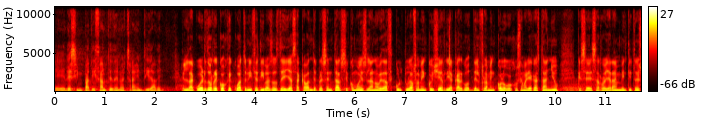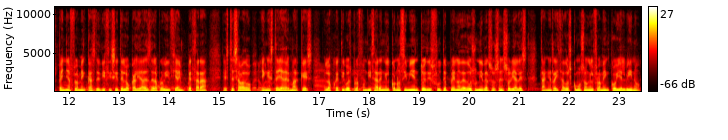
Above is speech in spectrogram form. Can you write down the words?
eh, de simpatizantes de nuestras entidades el acuerdo recoge cuatro iniciativas, dos de ellas acaban de presentarse, como es la novedad Cultura Flamenco y Sherry a cargo del flamencólogo José María Castaño, que se desarrollará en 23 peñas flamencas de 17 localidades de la provincia. Empezará este sábado en Estella del Marqués. El objetivo es profundizar en el conocimiento y disfrute pleno de dos universos sensoriales tan enraizados como son el flamenco y el vino.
